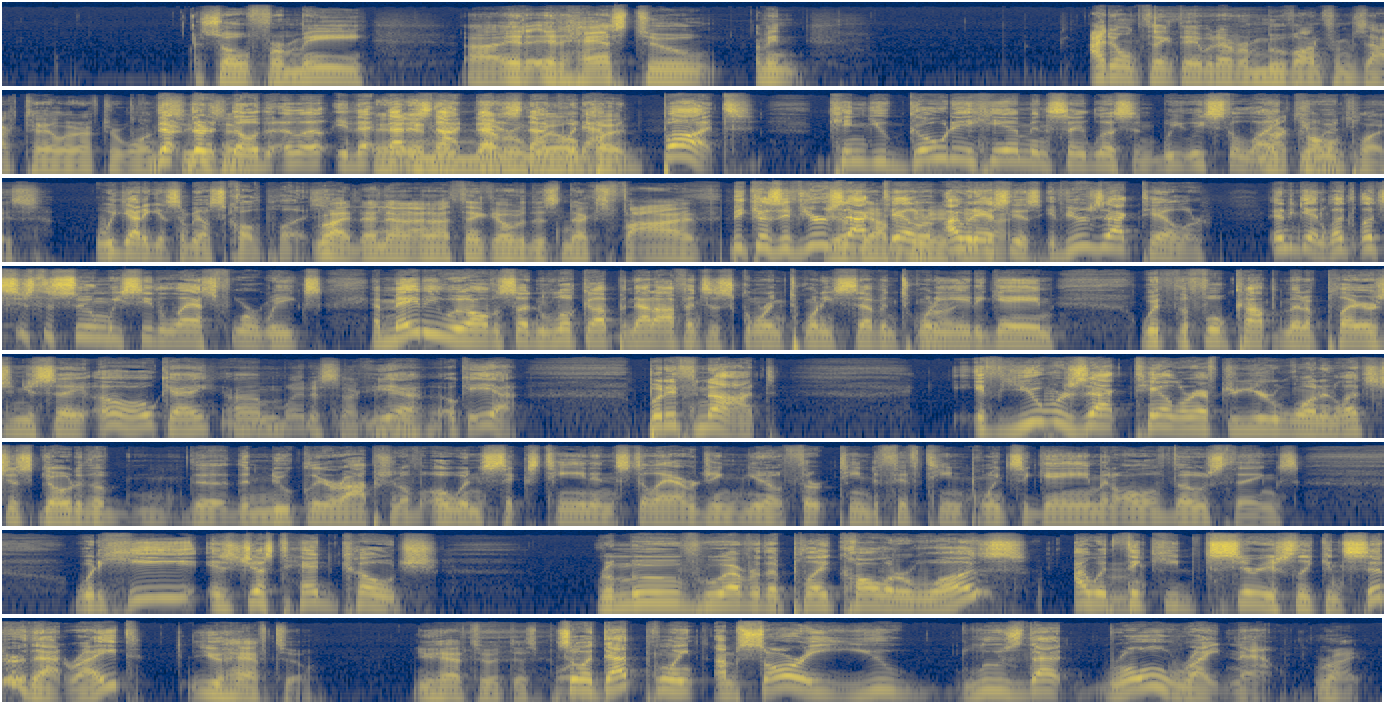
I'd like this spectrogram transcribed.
so for me, uh, it it has to. I mean, I don't think they would ever move on from Zac Taylor after one There- season. no, th- that, that And- is and not that is not will, going to happen. But can you go to him and say, "Listen, we, we still like not you. calling plays. we got to get somebody else to call the plays." Right, and, I- and I think over this next five, Because if you're You Zac Taylor, I would ask that. this: if you're Zac Taylor, and again, let, let's just assume we see the last four weeks, and maybe we all of a sudden look up and that offense is scoring 27, 28 a game with the full complement of players, and you say, "Oh, okay, um, wait a second. yeah, here. okay, yeah." But if not, if you were Zac Taylor after year one, and let's just go to the the, the nuclear option of 0 and 16 and still averaging you know 13 to 15 points a game and all of those things, would he, as just head coach, remove whoever the play caller was? I Mm-hmm. would think he'd seriously consider that, right? you have to, you have to at this point. So at that point, I'm sorry you lose that role right now. right,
